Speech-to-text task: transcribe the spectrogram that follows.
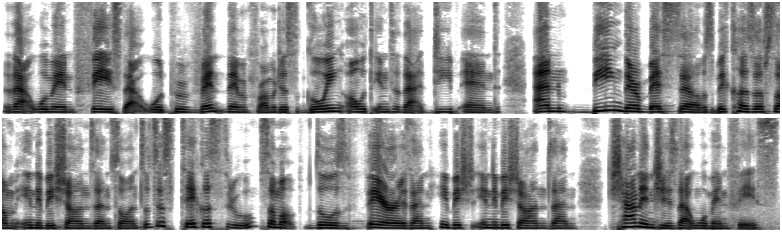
that women face that would prevent them from just going out into that deep end and being their best selves because of some inhibitions and so on. So just take us through some of those fears and inhibitions and challenges that women face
